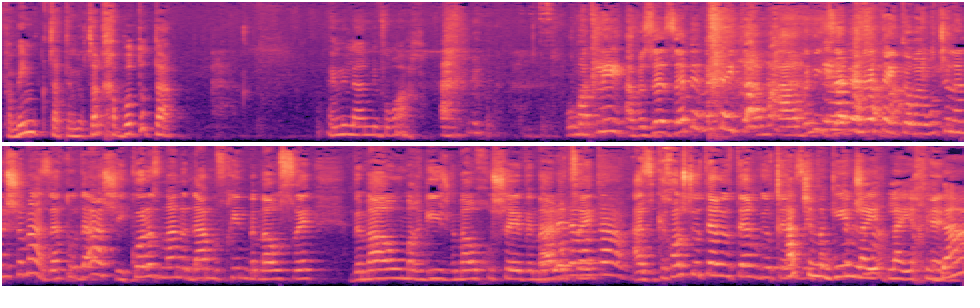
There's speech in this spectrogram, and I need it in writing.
לפעמים קצת אני רוצה לכבות אותה. אין לי לאן לברוח. הוא מקליט. אבל זה, זה באמת, הרבנית, זה באמת ההתעוררות של הנשמה, זה התודעה שהיא כל הזמן אדם מבחין במה הוא עושה. ומה הוא מרגיש, ומה הוא חושב, ומה הוא רוצה. אז ככל שיותר, יותר ויותר... עד שמגיעים ליחידה,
